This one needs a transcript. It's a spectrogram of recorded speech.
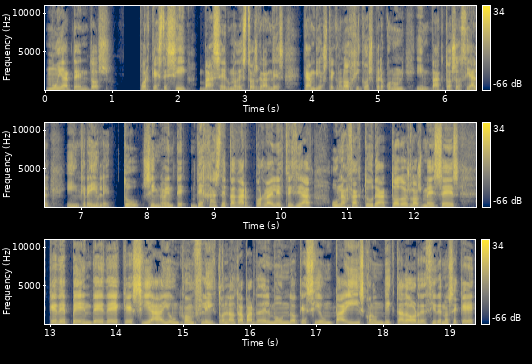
muy atentos porque este sí va a ser uno de estos grandes cambios tecnológicos, pero con un impacto social increíble. Tú simplemente dejas de pagar por la electricidad una factura todos los meses que depende de que si hay un conflicto en la otra parte del mundo, que si un país con un dictador decide no sé qué,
